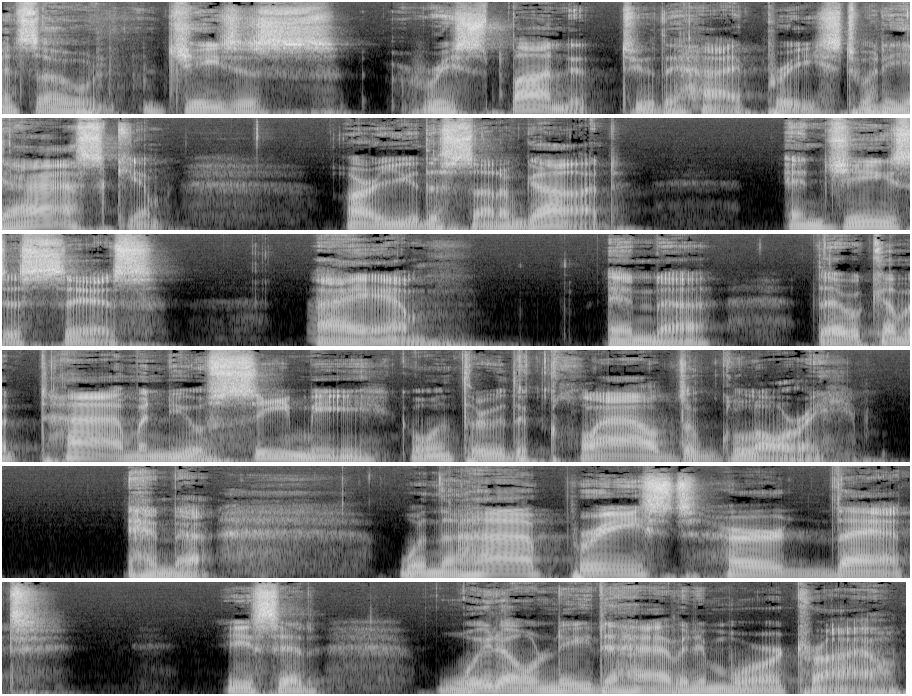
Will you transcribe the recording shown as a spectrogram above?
And so Jesus responded to the high priest when he asked him, Are you the Son of God? And Jesus says, I am. And uh, there will come a time when you'll see me going through the clouds of glory. And uh, when the high priest heard that, he said, We don't need to have any more trial.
